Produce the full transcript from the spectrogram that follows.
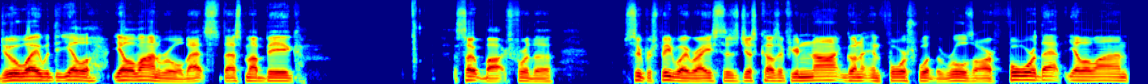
do away with the yellow yellow line rule. That's that's my big soapbox for the super speedway races just because if you're not going to enforce what the rules are for that yellow line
